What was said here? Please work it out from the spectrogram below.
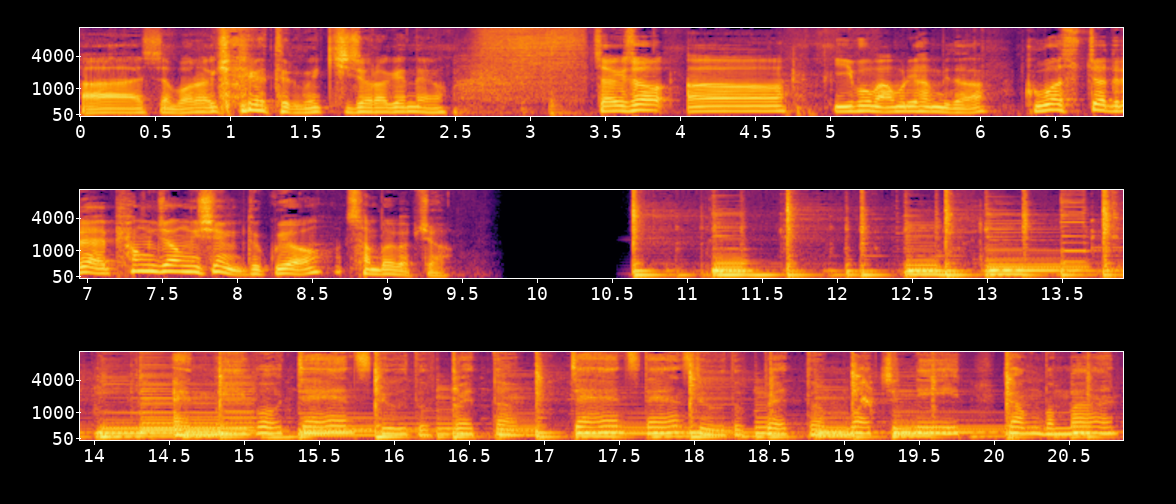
아, 진짜 뭐라 이렇게 들으면 기절하겠네요. 자, 여기서, 어, 2부 마무리합니다. 구와 숫자들의 평정심 듣고요. 3부에 뵙죠. Dance, dance to the rhythm. What you need, 평범한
